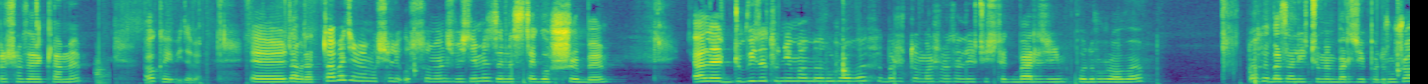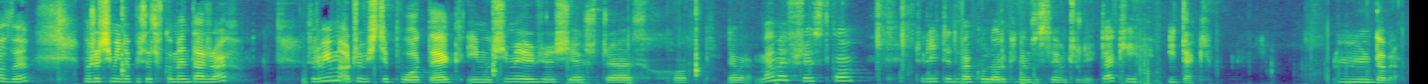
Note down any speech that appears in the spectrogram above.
Przepraszam za reklamy. Okej, widzowie. Yy, dobra, to będziemy musieli usunąć. Weźmiemy zamiast tego szyby. Ale widzę, tu nie mamy różowych, chyba że to można zaliczyć tak bardziej podróżowe. To chyba zaliczymy bardziej podróżowy. Możecie mi napisać w komentarzach. Zrobimy oczywiście płotek i musimy wziąć jeszcze schodki. Dobra, mamy wszystko, czyli te dwa kolorki nam zostają, czyli taki i taki. Mm, dobra.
